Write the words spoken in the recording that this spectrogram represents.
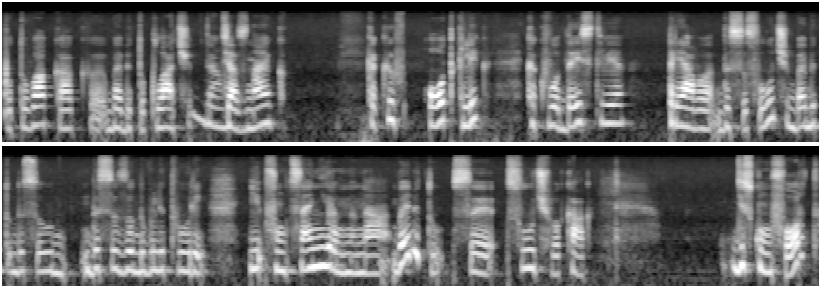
по това как бебето плаче. Да. Тя знае как, какъв отклик, какво действие трябва да се случи, бебето да се, да се задовлетвори. И функциониране на бебето се случва как? Дискомфорт,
